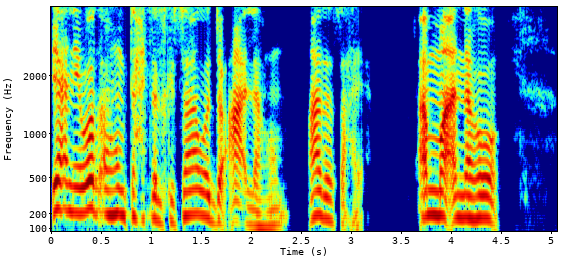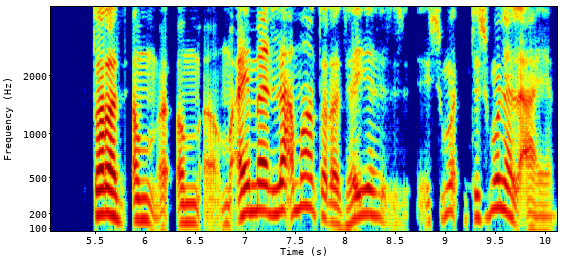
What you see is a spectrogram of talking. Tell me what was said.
يعني وضعهم تحت الكساء والدعاء لهم هذا صحيح. أما أنه طرد أم, أم, أم أيمن لا ما طرد هي تشملها الآية.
